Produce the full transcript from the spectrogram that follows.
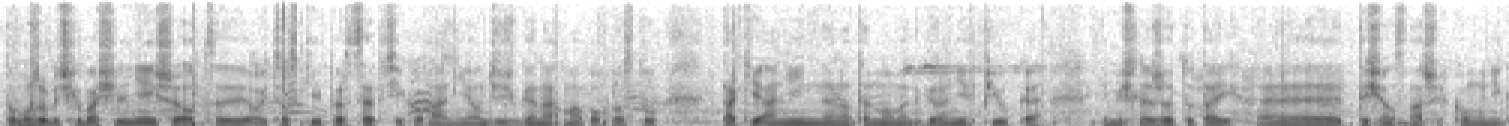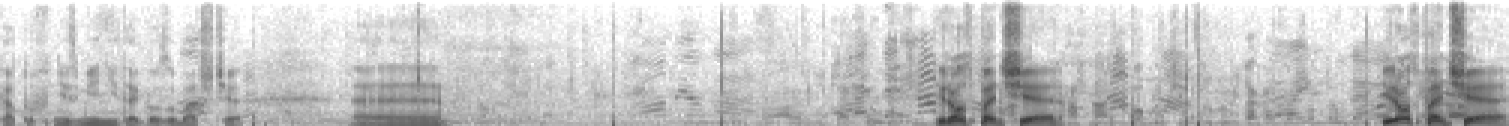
to może być chyba silniejsze od y, ojcowskiej percepcji, kochani. On gdzieś w genach ma po prostu takie, a nie inne na ten moment granie w piłkę. I myślę, że tutaj e, tysiąc naszych komunikatów nie zmieni tego. Zobaczcie. E, I rozpędź się! I rozpędź się!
